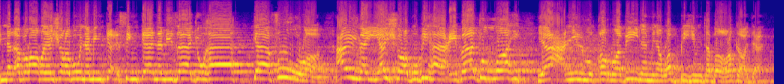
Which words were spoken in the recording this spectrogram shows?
إن الأبرار يشربون من كأس كان مزاجها كافورا عينا يشرب بها عباد الله يعني المقربين من ربهم تبارك وتعالى.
